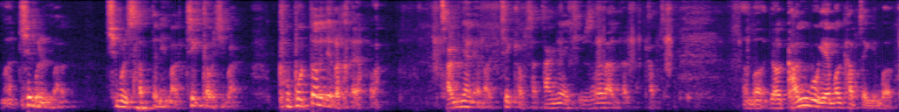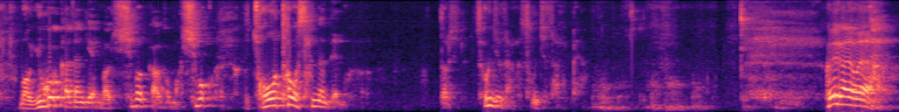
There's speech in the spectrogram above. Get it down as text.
막 집을 막, 집을 샀더니 막 집값이 막 푹푹 떨어지는 거야. 작년에 막 집값, 작년에 집 사놨다, 갑자기. 어, 뭐, 저 강북에 뭐 갑자기 뭐, 뭐 6억 가던 게막 10억 가고 막 10억, 좋다고 샀는데 뭐, 떨어져. 성질 나는 거야. 그러니까 뭐야.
